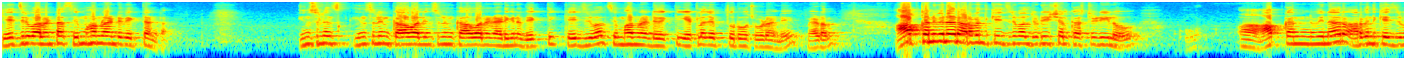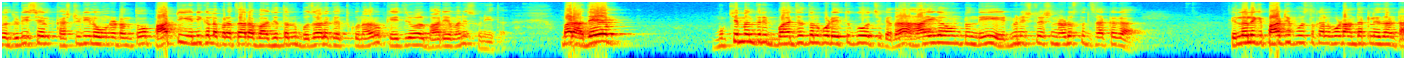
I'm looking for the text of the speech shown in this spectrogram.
కేజ్రీవాల్ అంట సింహం లాంటి వ్యక్తి అంట. ఇన్సులిన్స్ ఇన్సులిన్ కావాలి ఇన్సులిన్ కావాలని అడిగిన వ్యక్తి కేజ్రీవాల్ సింహం లాంటి వ్యక్తి ఎట్లా చెప్తుర్రో చూడండి madam. AAP convener Arvind Kejriwal judicial కస్టడీలో ఆప్ కన్వీనర్ అరవింద్ కేజ్రీవాల్ జ్యుడిషియల్ కస్టడీలో ఉండటంతో పార్టీ ఎన్నికల ప్రచార బాధ్యతలను భుజాలకు ఎత్తుకున్నారు కేజ్రీవాల్ భార్యమని సునీత. మరి అదే ముఖ్యమంత్రి బాధ్యతలు కూడా ఎత్తుకోవచ్చు కదా? హాయిగా ఉంటుంది. అడ్మినిస్ట్రేషన్ నడుస్తుంది చక్కగా. పిల్లలకి పాఠ్య పుస్తకాలు కూడా అందట్లేదంట.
